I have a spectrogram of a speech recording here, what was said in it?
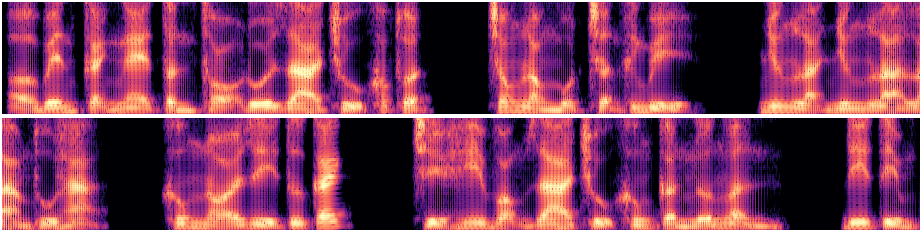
ở bên cạnh nghe tần thọ đối gia chủ khóc thuật, trong lòng một trận kinh bỉ, nhưng là nhưng là làm thủ hạ, không nói gì tư cách, chỉ hy vọng gia chủ không cần ngớ ngẩn, đi tìm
